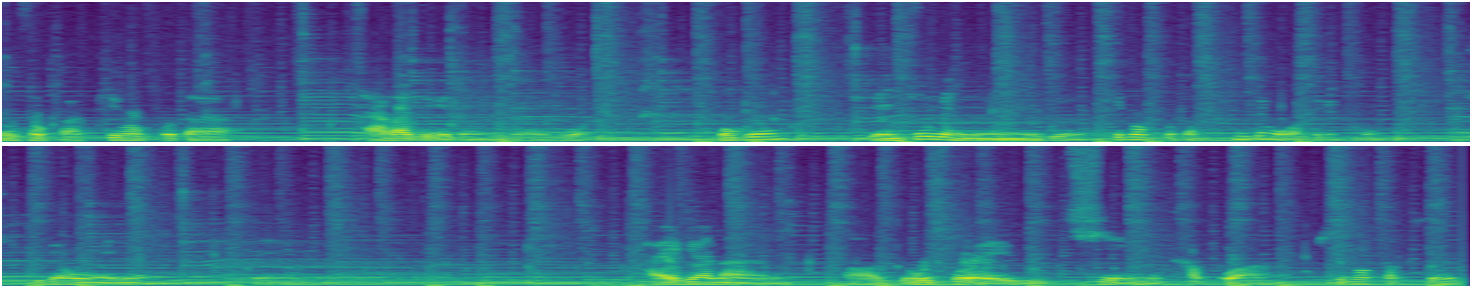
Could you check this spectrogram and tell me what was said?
요소가 피벗보다 작아지게 되는 거고 혹은 왼쪽에 있는 영역이 피벗보다 큰 경우가 되겠고 이 경우에는 발견한 어, 요소의 위치에 있는 값과 피벗 값을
